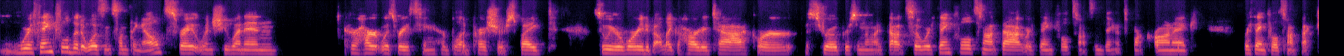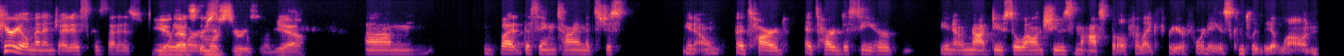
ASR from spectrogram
we're thankful that it wasn't something else, right? When she went in, her heart was racing, her blood pressure spiked. So we were worried about like a heart attack or a stroke or something like that. So we're thankful it's not that. We're thankful it's not something that's more chronic. We're thankful it's not bacterial meningitis because that is yeah, that's worse. the more serious one. Yeah. Um, but at the same time, it's just you know it's hard. It's hard to see her you know not do so well, and she was in the hospital for like three or four days completely alone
